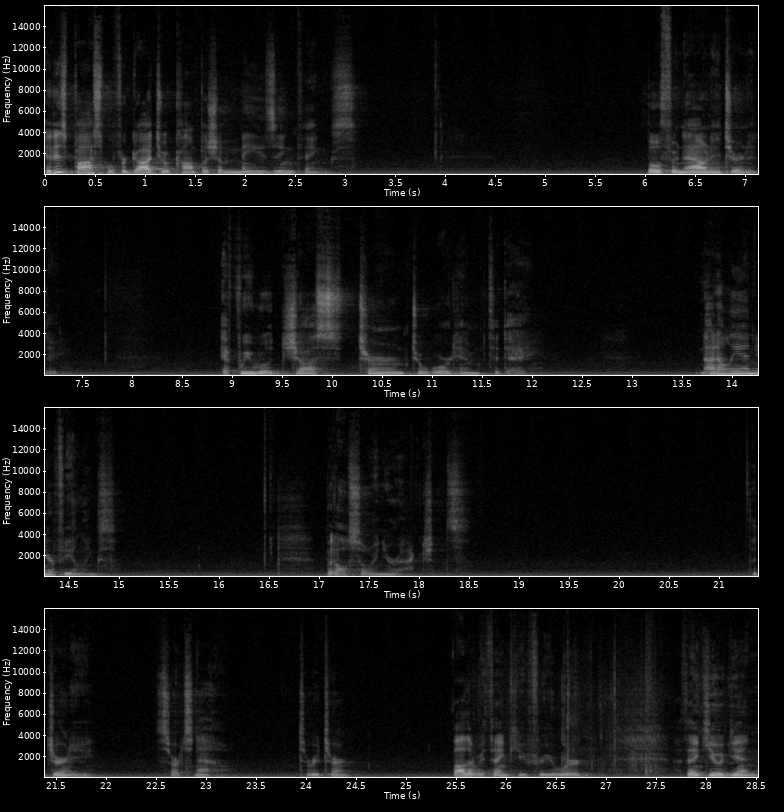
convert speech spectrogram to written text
It is possible for God to accomplish amazing things, both for now and eternity, if we will just turn toward Him today not only in your feelings, but also in your actions. The journey starts now to return. Father, we thank you for your word. Thank you again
